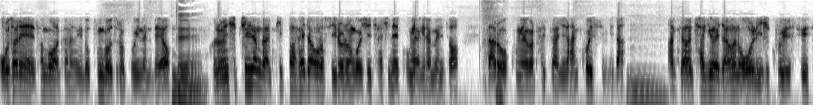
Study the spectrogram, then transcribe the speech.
5선에 성공할 가능성이 높은 것으로 보이는데요. 네. 그는 17년간 피파 회장으로서 이뤄놓은 것이 자신의 공약이라면서 따로 공약을 발표하지는 않고 있습니다. 음. 한편 차기 회장은 5월 29일 스위스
